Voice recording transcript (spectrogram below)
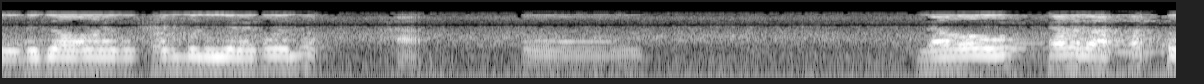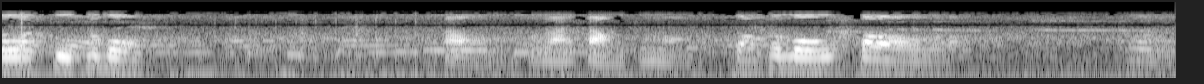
ๆระยองอะไรธนบุรีอะไรพวกนั้นปะครับอ๋อ แล้วใช้เวลาพักตัวกี่ชั่วโมงสองประมาณสองชั่วโมงสองชั่วโมงต่อเอ่อ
